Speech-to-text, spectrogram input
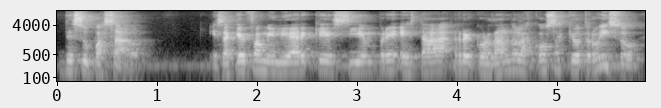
de su pasado. Es aquel familiar que siempre está recordando las cosas que otro hizo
